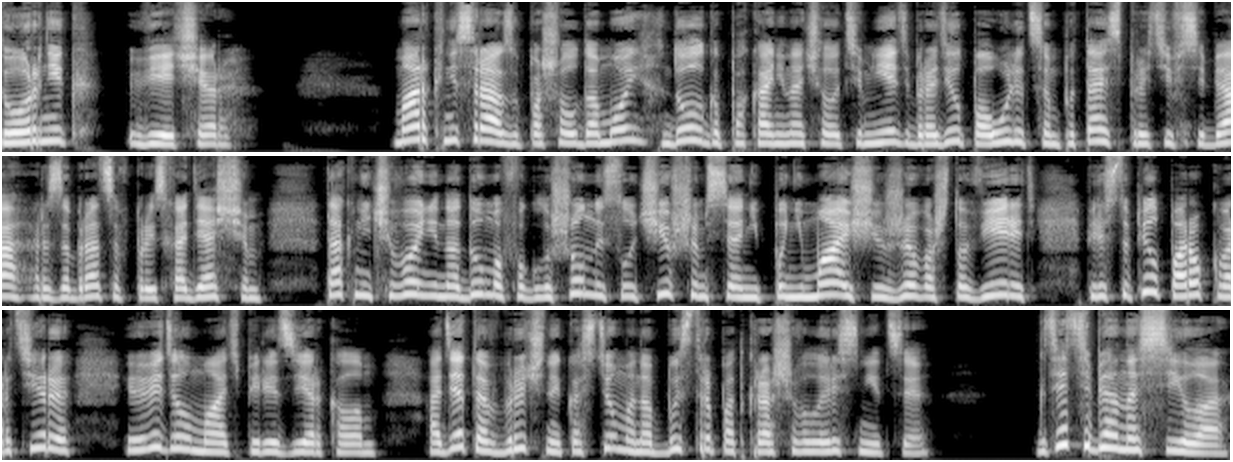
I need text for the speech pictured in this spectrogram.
Вторник, вечер. Марк не сразу пошел домой, долго, пока не начало темнеть, бродил по улицам, пытаясь прийти в себя, разобраться в происходящем. Так ничего и не надумав, оглушенный случившимся, не понимающий уже во что верить, переступил порог квартиры и увидел мать перед зеркалом. Одетая в брючный костюм, она быстро подкрашивала ресницы. «Где тебя носила?»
